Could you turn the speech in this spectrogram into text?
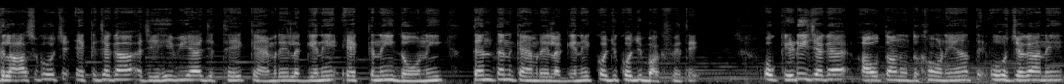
ਗਲਾਸਗੋ 'ਚ ਇੱਕ ਜਗ੍ਹਾ ਅਜਿਹੀ ਵੀ ਹੈ ਜਿੱਥੇ ਕੈਮਰੇ ਲੱਗੇ ਨੇ, ਇੱਕ ਨਹੀਂ, ਦੋ ਨਹੀਂ, ਤਿੰਨ ਤਿੰਨ ਕੈਮਰੇ ਲੱਗੇ ਨੇ ਕੁਝ ਕੁਝ ਵਕਫੇ ਤੇ। ਉਹ ਕਿਹੜੀ ਜਗ੍ਹਾ ਆਓ ਤੁਹਾਨੂੰ ਦਿਖਾਉਣੇ ਆ ਤੇ ਉਸ ਜਗ੍ਹਾ ਨੇ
